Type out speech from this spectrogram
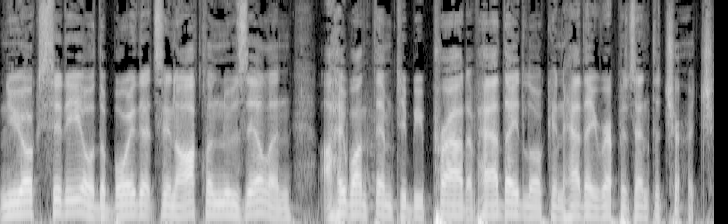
New York City or the boy that's in Auckland, New Zealand, uh, I want them to be proud of how they look and how they represent the church.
